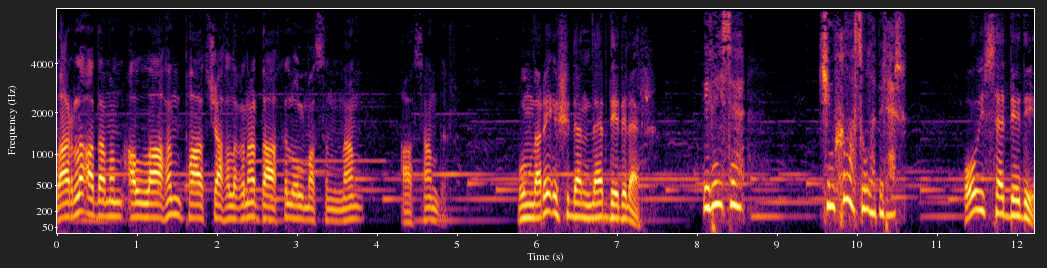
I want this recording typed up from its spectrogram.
varlı adamın Allahın padişahlığına daxil olmasından asandır. bunları eşidənlər dedilər. Elə isə kim xilas ola bilər? O isə dedi,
